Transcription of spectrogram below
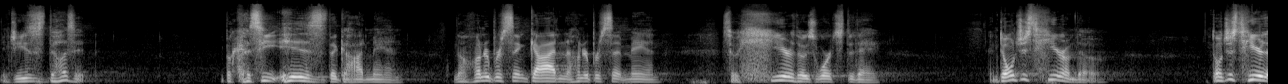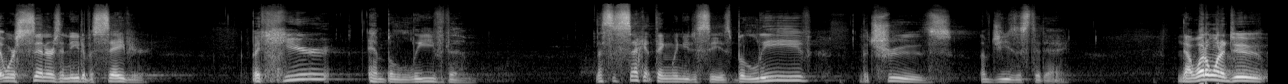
And Jesus does it because he is the God man, 100% God and 100% man. So hear those words today. And don't just hear them, though. Don't just hear that we're sinners in need of a Savior, but hear and believe them. That's the second thing we need to see is believe the truths of Jesus today. Now, what I want to do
